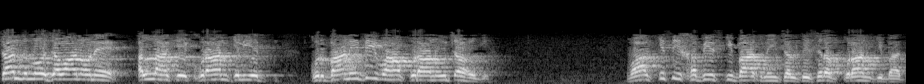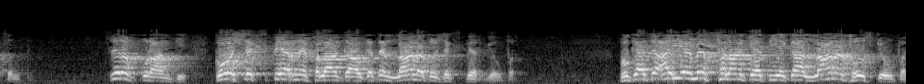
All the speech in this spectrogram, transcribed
چند نوجوانوں نے اللہ کے قرآن کے لیے قربانی دی، وہاں قرآن اونچا ہوگی وہاں کسی خبیص کی بات نہیں چلتی، صرف قرآن کی بات چلتی۔ صرف قرآن کی۔ کو شیکسپیئر نے فلاں کہا کہتے ہیں لانت ہو شیکسپیئر کے اوپر۔ وہ کہتے ہیں، آئی ایم ایف فلاں کہتی ہے، کہا لانت ہو اس کے اوپر۔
